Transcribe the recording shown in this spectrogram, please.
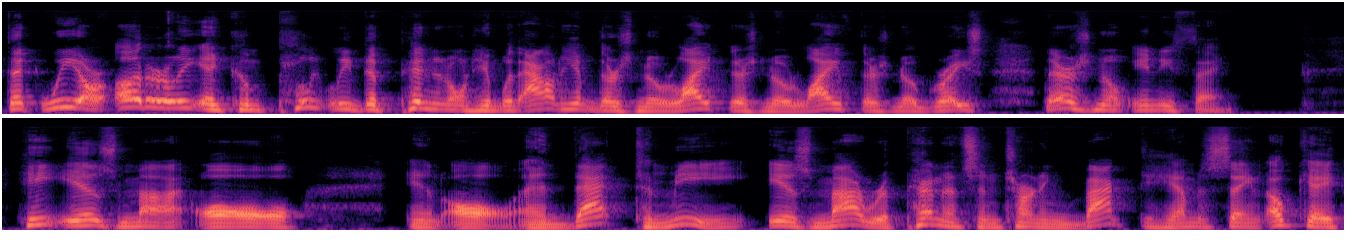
that we are utterly and completely dependent on Him. Without Him, there's no light, there's no life, there's no grace, there's no anything. He is my all in all. And that to me is my repentance and turning back to Him and saying, okay,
